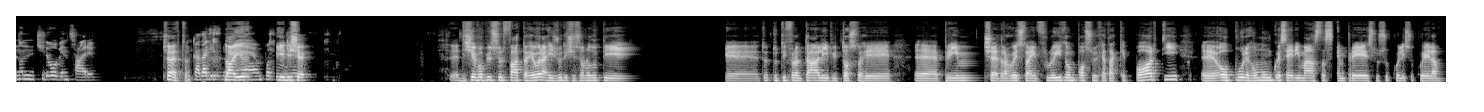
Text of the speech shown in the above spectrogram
non ci devo pensare. Certo. No, io, io dice... Eh, dicevo più sul fatto che ora i giudici sono tutti, eh, t- tutti frontali piuttosto che eh, prima, eccetera, questo ha influito un po' sui kata che porti, eh, oppure comunque sei rimasta sempre su, su quelli su quei lavori?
